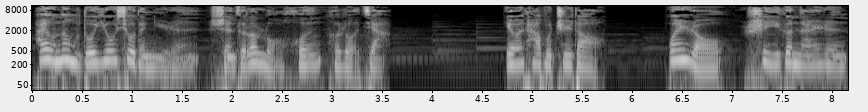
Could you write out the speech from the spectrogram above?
还有那么多优秀的女人选择了裸婚和裸嫁。因为他不知道，温柔是一个男人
